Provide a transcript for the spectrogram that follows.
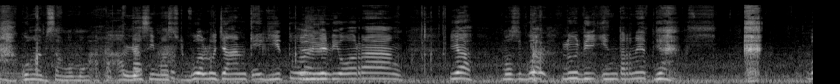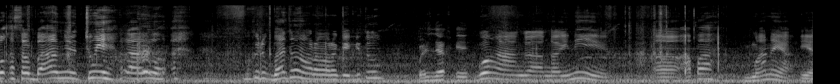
Ah gue nggak bisa ngomong apa-apa sih Maksud gue lu jangan kayak gitu lah Iya. jadi orang. Ya maksud gue lu di internet ya. Gue kesel banget cuy. Lah lu ah, gue gedek banget orang-orang kayak gitu. Banyak ya gue nggak nggak nggak ini eh, apa gimana ya? Ya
